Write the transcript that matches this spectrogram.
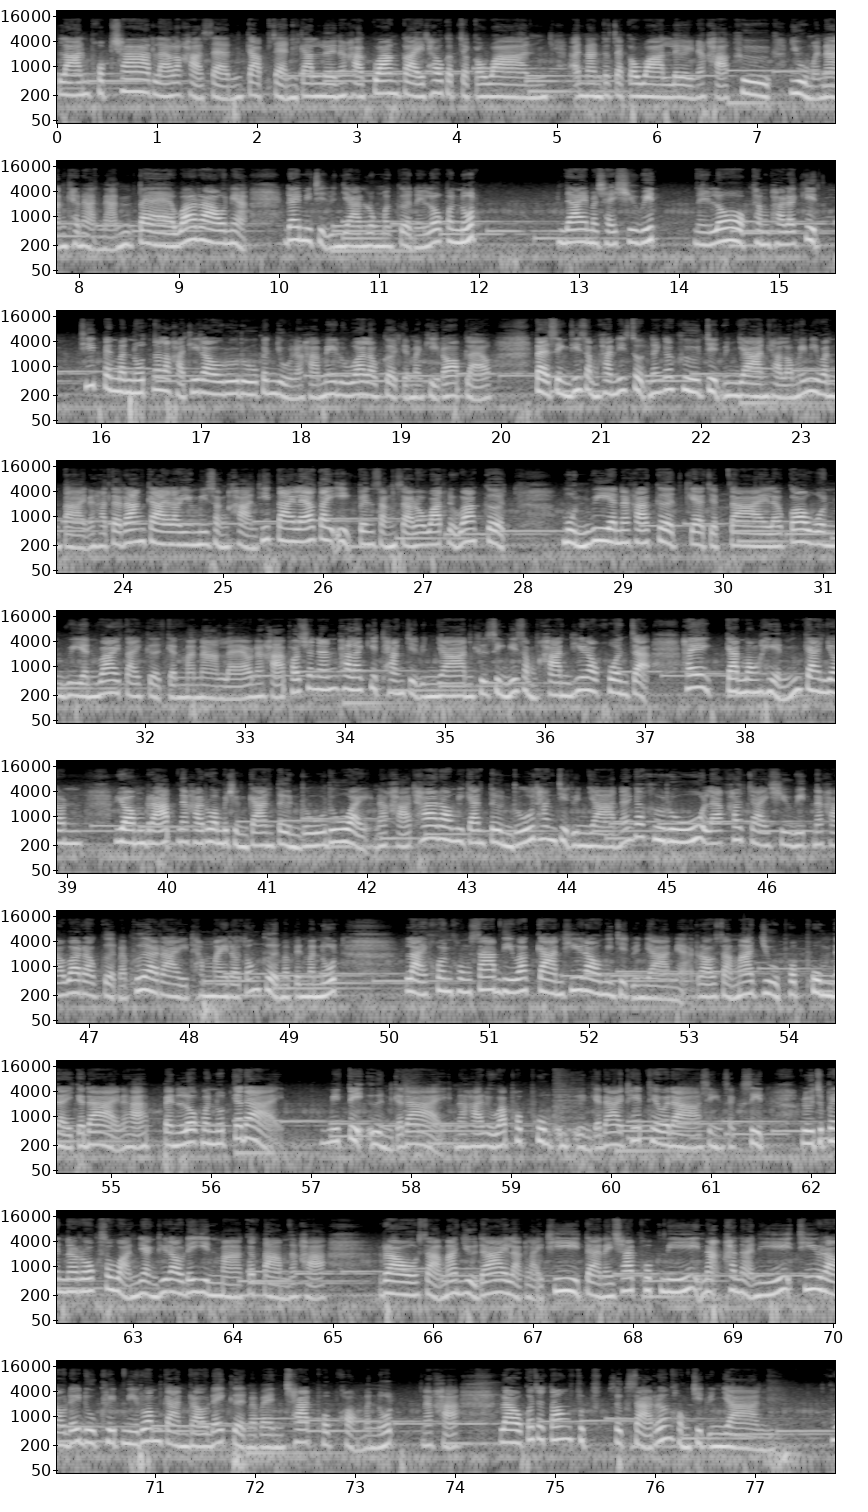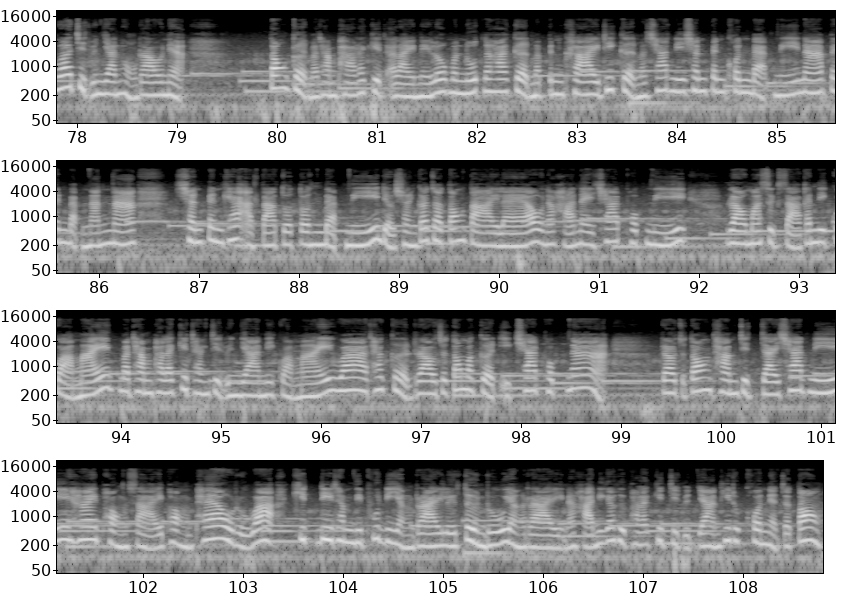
ล้านภพชาติแล้วล่ะค่ะแสนกับแสนกันเลยนะคะ กว้างไกลเท่ากับจักรวาลอนันตจักรวาลเลยนะคะ คืออยู่มานานขนาดนั้น แต่ว่าเราเนี่ยได้มีจิตวิญญาณลงมาเกิดในโลกมนุษย์ ได้มาใช้ชีวิตในโลกทำภารกิจที่เป็นมนุษย์นั่นแหละค่ะที่เรารู้ๆกันอยู่นะคะ ไม่รู้ว่าเราเกิดกันมากี่รอบแล้ว แต่สิ่งที่สำคัญที่สุดนั่นก็คือจิตวิญญาณค่ะ เราไม่มีวันตายนะคะ แต่ร่างกายเรายังมีสังขารที่ตายแล้วตายอีกเป็นสังสารวัฏหรือว่าเกิด หมุนเวียนนะคะ เกิดแก่เจ็บตาย แล้วก็วนเวียนว่ายตายเกิดกันมานานแล้วนะคะ เพราะฉะนั้นภารกิจทางจิตวิญญาณ คือสิ่งที่สำคัญที่เราควรจะให้การมองเห็นการยอมยอมรับนะคะ รวมไปถึงการตื่นรู้ด้วยนะคะ ถ้าเรามีการตื่นรู้ทางจิตวิญญาณ นั่นก็คือรู้และเข้าใจชีวิตนะคะ ว่าเราเกิดมาเพื่ออะไรทำไมเราต้องเกิดมาเป็นมนุษย์หลายคนคงทราบดีว่าการที่เรามีจิตวิญญาณเนี่ย เราสามารถอยู่ภพภูมิใดก็ได้นะคะ เป็นโลกมนุษย์ก็ได้ มิติอื่นก็ได้นะคะ หรือว่าภพภูมิอื่น ๆ ก็ได้เทพเทวดาสิ่งศักดิ์สิทธิ์หรือจะเป็นนรกสวรรค์อย่างที่เราได้ยินมาก็ตามนะคะ เราสามารถอยู่ได้หลากหลายที่ แต่ในชาติภพนี้ณขณะนี้ที่เราได้ดูคลิปนี้ร่วมกันเราได้เกิดมาเป็นชาติภพของมนุษย์นะคะ เราก็จะต้องฝึกศึกษาเรื่องของจิตวิญญาณ ว่าจิตวิญญาณของเราเนี่ย ต้องเกิดมาทำภารกิจอะไรในโลกมนุษย์นะคะ เกิดมาเป็นใครที่เกิดมาชาตินี้ ฉันเป็นคนแบบนี้นะ เป็นแบบนั้นนะ ฉันเป็นแค่อัตราตัวตนแบบนี้ เดี๋ยวฉันก็จะต้องตายแล้วนะคะ ในชาติภพนี้ เรามาศึกษากันดีกว่าไหม มาทำภารกิจทางจิตวิญญาณดีกว่าไหมว่า ถ้าเกิดเราจะต้องมาเกิดอีกชาติภพหน้า เราจะต้องทำจิตใจชาตินี้ให้ผ่องใสผ่องแผ้วหรือว่าคิดดีทำดีพูดดีอย่างไร หรือตื่นรู้อย่างไรนะคะ นี่ก็คือภารกิจจิตวิญญาณที่ทุกคนเนี่ยจะต้อง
